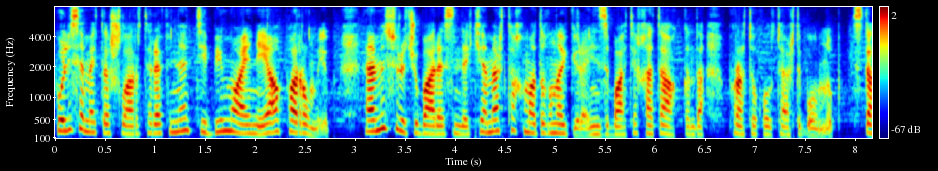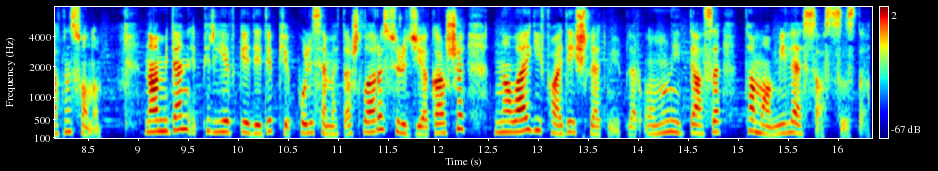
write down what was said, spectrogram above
polis əməkdaşları tərəfindən tibbi müayinəyə aparılmayıb. Həmin sürücü barəsində kəmər taxmadığına görə inzibati xəta haqqında protokol tərtib olunub. Statın sonu. Namidən Piriyev qeyd edib ki, polis əməkdaşları sürücüyə qarşı nalayiq ifadə işlətməyiblər. Onun iddiası tamamilə əsassızdır.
